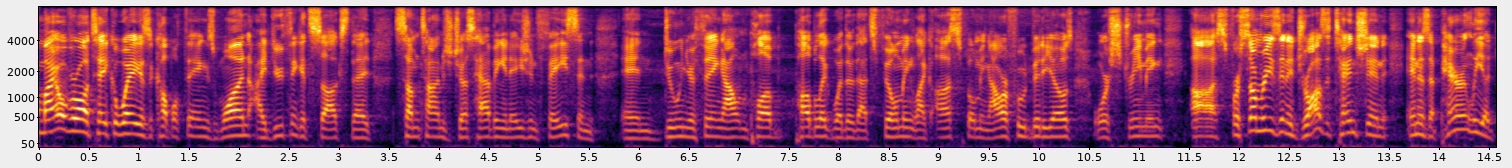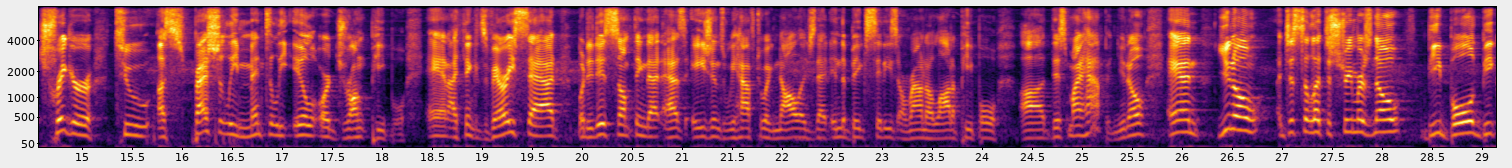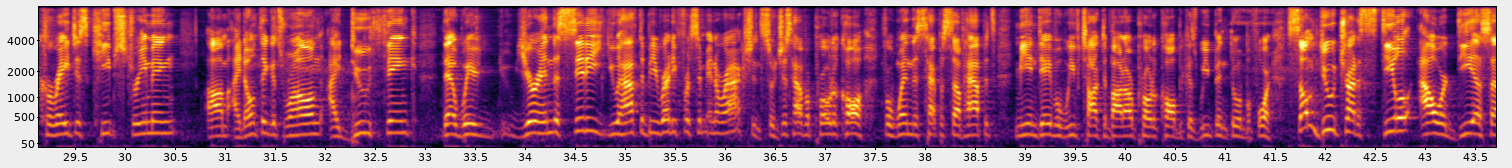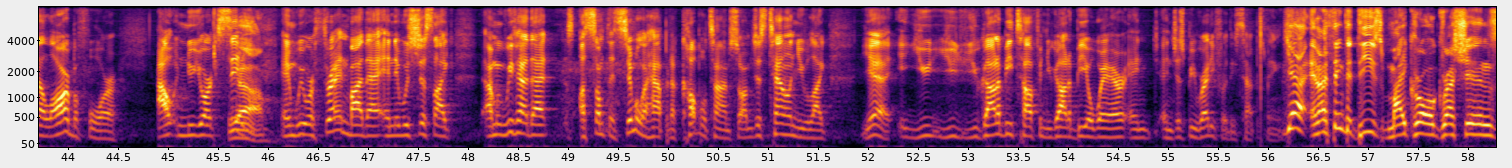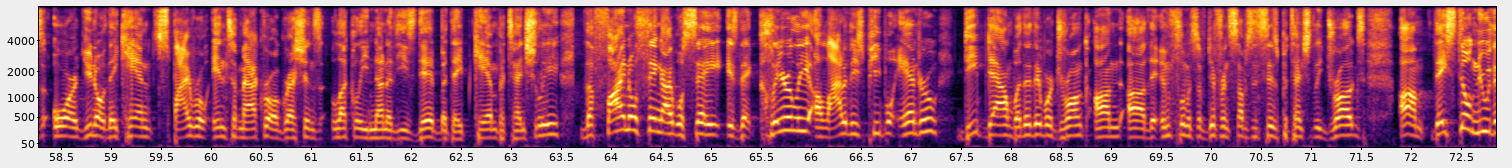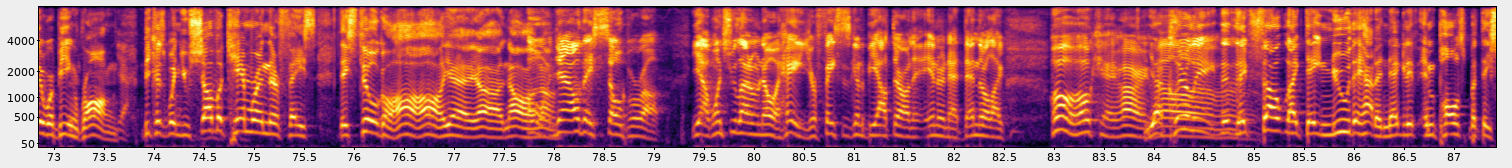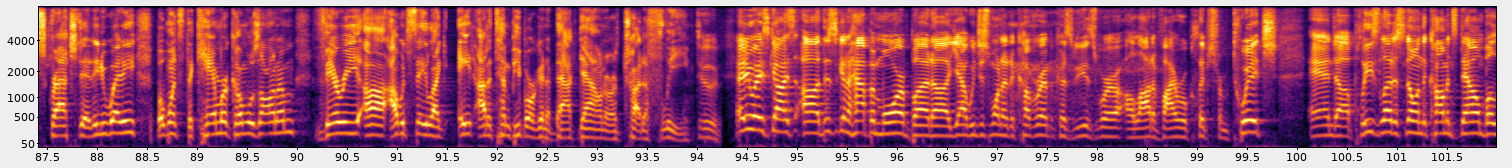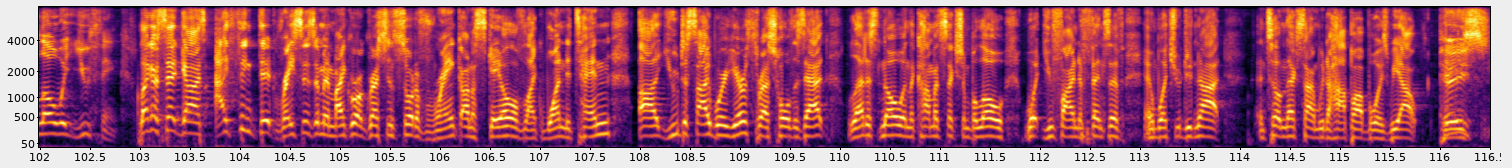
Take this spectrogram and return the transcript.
My overall takeaway is a couple things. One, I do think it sucks that sometimes just having an Asian face and and doing your thing out in pub, public, whether that's filming like us, filming our food videos, or streaming, uh, for some reason it draws attention and is apparently a trigger to especially mentally ill or drunk people. And I think it's very sad, but it is something that as Asians we have to acknowledge that in the big cities around a lot of people, uh, this might happen. You know, and you know, just to let the streamers know, be bold, be courageous, keep streaming. Um, I don't think it's wrong. I do think that where you're in the city, you have to be ready for some interaction. So just have a protocol for when this type of stuff happens. Me and David, we've talked about our protocol because we've been through it before. Some dude tried to steal our DSLR before out in New York City, Yeah. and we were threatened by that. And it was just like, I mean, we've had that uh, something similar happen a couple times. So I'm just telling you, like, yeah, you you you got to be tough and you got to be aware and and just be ready for these type of things. Yeah, and I think that these microaggressions, or you know, they can spiral into macroaggressions. Luckily, none of these did, but they can potentially. The final thing I will say is that clearly, a lot of these people, Andrew, deep down, whether they were drunk on uh, the influence of different substances, potentially drugs, um, they still knew they were being wrong. Yeah. Because when you shove a camera in their face, they still go, "Oh, oh, yeah, yeah, no, Oh, no." now they sober up. Yeah, once you let them know, hey, your face is going to be out there on the internet, then they're like, oh, okay, all right. Yeah, well, clearly uh, th- they felt like they knew they had a negative impulse, but they scratched it anyway. But once the camera comes on them, very, uh, I would say like eight out of 10 people are going to back down or try to flee. Dude. Anyways, guys, uh, this is gonna happen more, but uh, yeah, we just wanted to cover it because these were a lot of viral clips from Twitch. And uh, please let us know in the comments down below what you think. Like I said, guys, I think that racism and microaggressions sort of rank on a scale of like one to 10. Uh, you decide where your threshold is at. Let us know in the comment section below what you find offensive and what you do not. Until next time, we the Hot Pot Boys. We out. Peace.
